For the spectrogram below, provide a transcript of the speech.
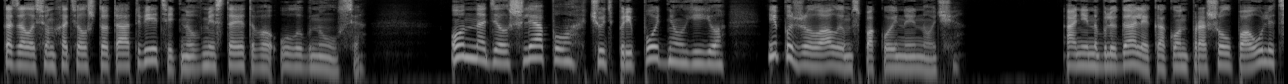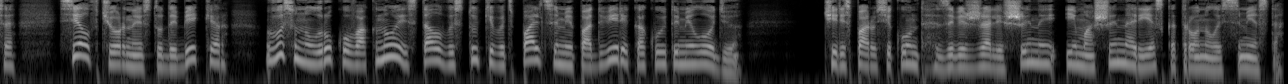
Казалось, он хотел что-то ответить, но вместо этого улыбнулся. Он надел шляпу, чуть приподнял ее и пожелал им спокойной ночи. Они наблюдали, как он прошел по улице, сел в черный студебеккер, высунул руку в окно и стал выстукивать пальцами по двери какую-то мелодию. Через пару секунд завизжали шины, и машина резко тронулась с места.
